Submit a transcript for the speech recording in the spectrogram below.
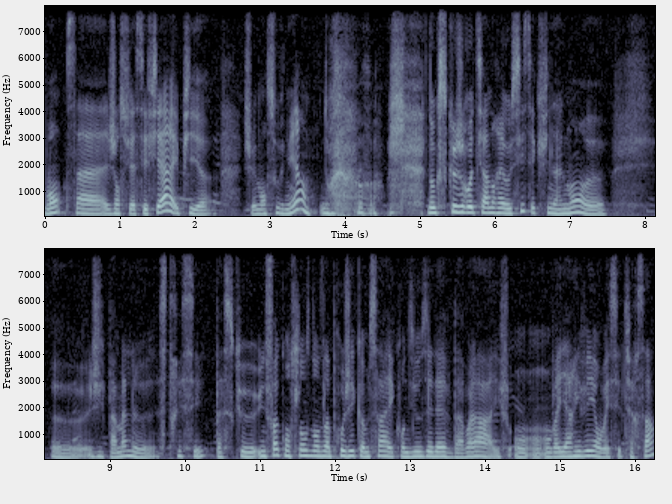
bon, ça, j'en suis assez fière et puis je vais m'en souvenir. Donc, ce que je retiendrai aussi, c'est que finalement, j'ai pas mal stressé parce qu'une fois qu'on se lance dans un projet comme ça et qu'on dit aux élèves, bah voilà, on, va y arriver, on va essayer de faire ça,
